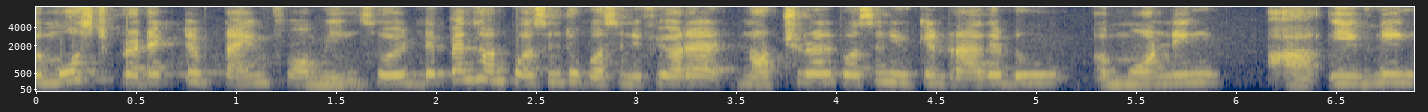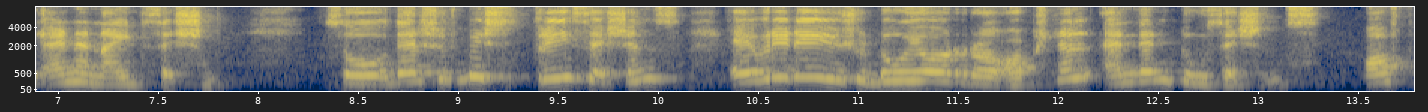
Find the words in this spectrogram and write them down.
the most productive time for me. So it depends on person to person. If you are a natural person, you can rather do a morning, uh, evening, and a night session. So there should be three sessions every day. You should do your uh, optional and then two sessions of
